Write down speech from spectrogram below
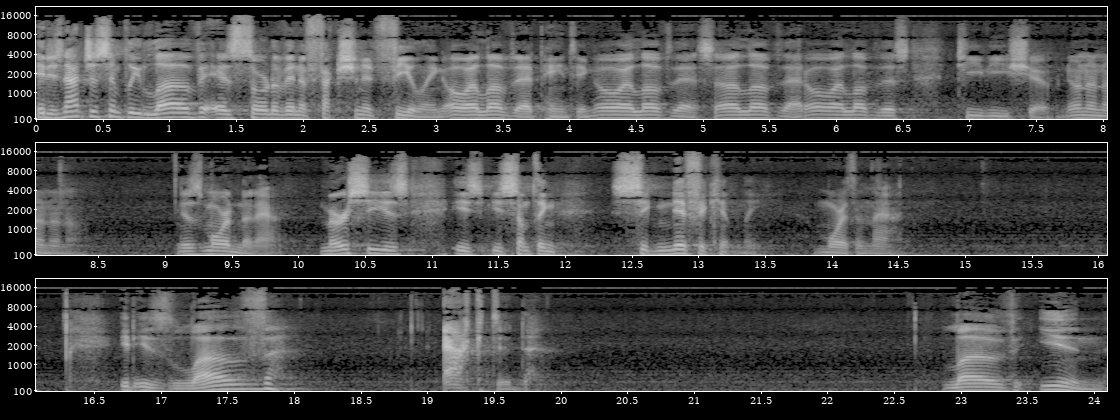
It is not just simply love as sort of an affectionate feeling. Oh, I love that painting. Oh, I love this. Oh, I love that. Oh, I love this TV show. No, no, no, no, no. This is more than that. Mercy is, is, is something significantly more than that. It is love acted love in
